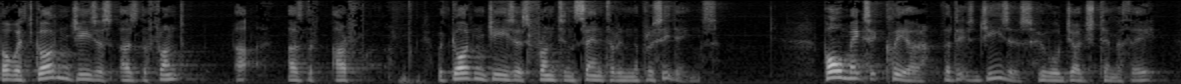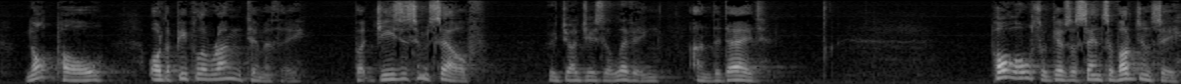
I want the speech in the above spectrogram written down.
but with God and Jesus as the front, uh, as the, our, with God and Jesus front and center in the proceedings. Paul makes it clear that it's Jesus who will judge Timothy, not Paul or the people around Timothy, but Jesus himself who judges the living and the dead. Paul also gives a sense of urgency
